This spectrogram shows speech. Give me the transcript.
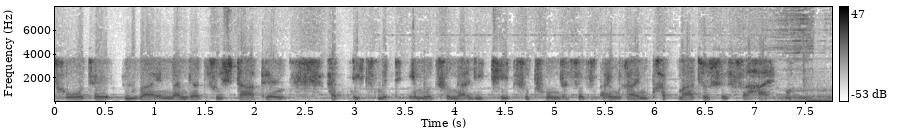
Tote übereinander zu stapeln, hat nichts mit Emotionalität zu tun. Das ist ein rein pragmatisches Verhalten.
